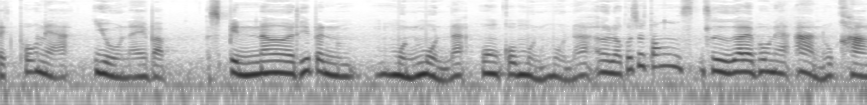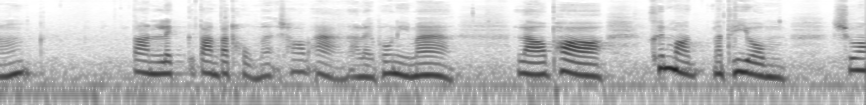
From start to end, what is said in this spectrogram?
ล็ก ๆ พวกเนี้ยอยู่ในแบบ spinner ที่เป็นหมุนๆอะวงกลมหมุนๆอะเออเราก็จะต้องซื้ออะไรพวกเนี้ยอ่านทุกครั้ง ตอนเล็กตอนประถมอะชอบอ่านอะไรพวกนี้มาก แล้วพอขึ้นมมัธยมช่วง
